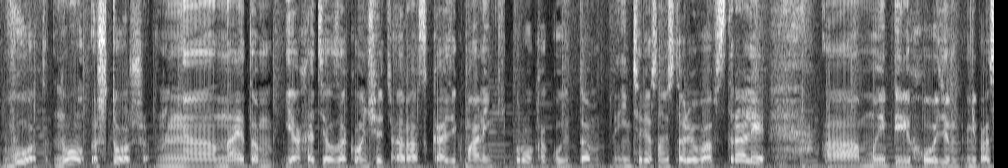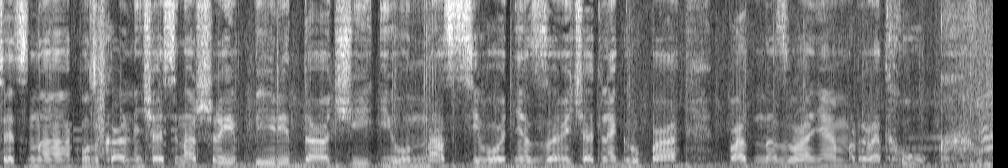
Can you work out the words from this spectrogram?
Вот. Ну что ж, на этом я хотел закончить рассказик маленький про какую-то интересную историю в Австралии. А мы переходим непосредственно к музыкальной части нашей передачи. И у нас сегодня замечательная группа под названием Red Hook.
